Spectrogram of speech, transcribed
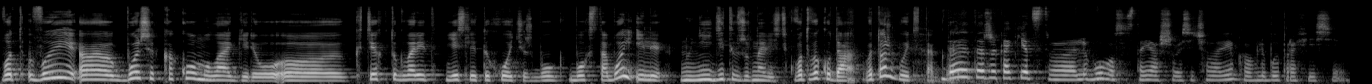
Вот вы э, больше к какому лагерю? Э, к тех, кто говорит, если ты хочешь, Бог, Бог с тобой, или ну не иди ты в журналистику? Вот вы куда? Вы тоже будете так говорить? Да, это же кокетство любого состоявшегося человека в любой профессии.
